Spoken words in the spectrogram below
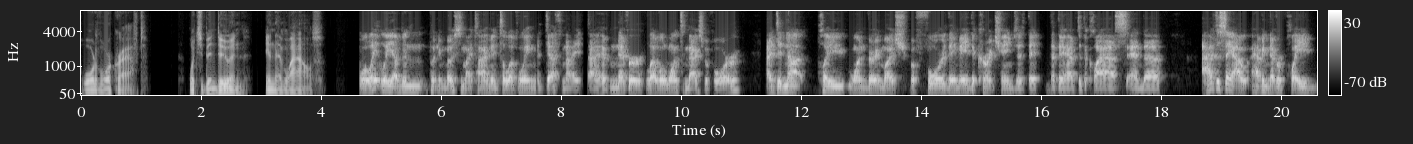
World of Warcraft. What you been doing in them wows? Well, lately I've been putting most of my time into leveling Death Knight. I have never leveled one to max before. I did not play one very much before they made the current change that they that they have to the class, and uh, I have to say, I having never played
